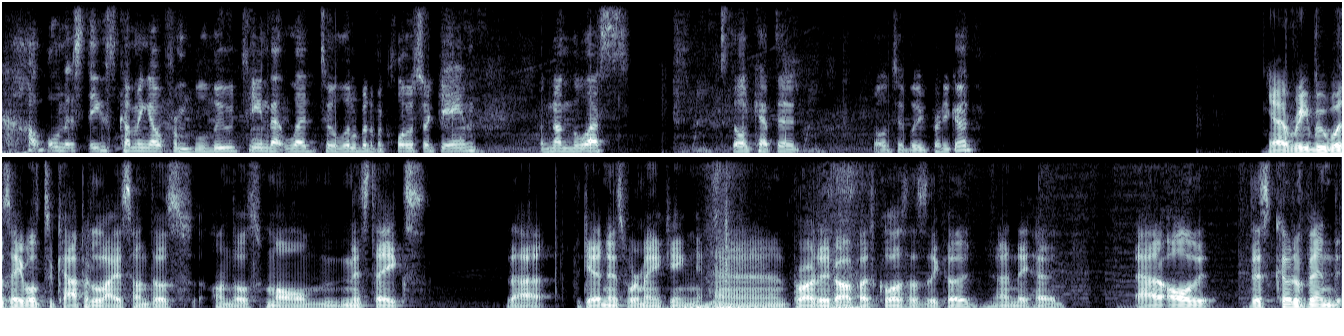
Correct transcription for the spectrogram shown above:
couple mistakes coming out from blue team that led to a little bit of a closer game, but nonetheless, still kept it relatively pretty good. yeah reboot was able to capitalize on those on those small mistakes that Guinness were making and brought it up as close as they could and they had had all this could have been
